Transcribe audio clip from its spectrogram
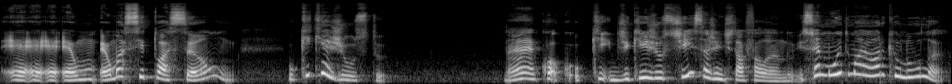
é, é, é, um, é uma situação. O que, que é justo? Né? De que justiça a gente está falando? Isso é muito maior que o Lula.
